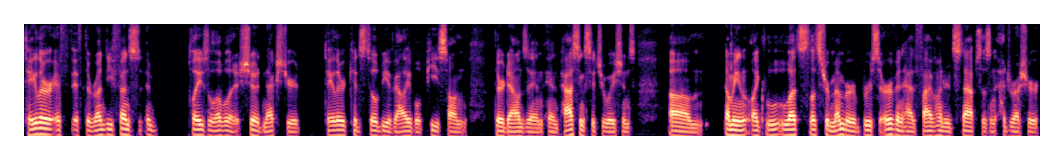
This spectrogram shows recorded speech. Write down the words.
Taylor. If if the run defense plays the level that it should next year, Taylor could still be a valuable piece on third downs and and passing situations. Um, I mean, like let's let's remember Bruce Irvin had 500 snaps as an edge rusher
